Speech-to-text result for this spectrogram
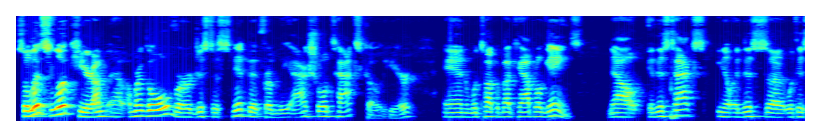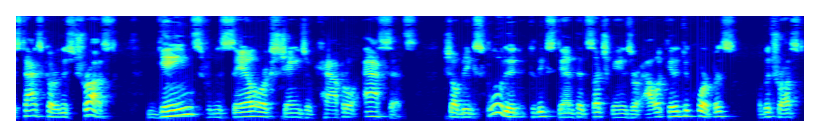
So let's look here. I'm, I'm going to go over just a snippet from the actual tax code here, and we'll talk about capital gains. Now, in this tax, you know, in this uh, with this tax code in this trust, gains from the sale or exchange of capital assets shall be excluded to the extent that such gains are allocated to corpus of the trust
